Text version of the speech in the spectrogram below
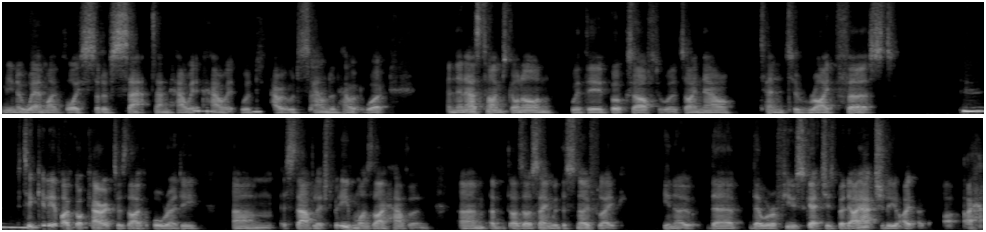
you know where my voice sort of sat and how it mm-hmm. how it would how it would sound and how it would work. And then as time's gone on with the books afterwards, I now tend to write first. Mm. Particularly if I've got characters that I've already um, established, but even ones that I haven't. Um, as I was saying with the snowflake, you know, there there were a few sketches, but I actually I I,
